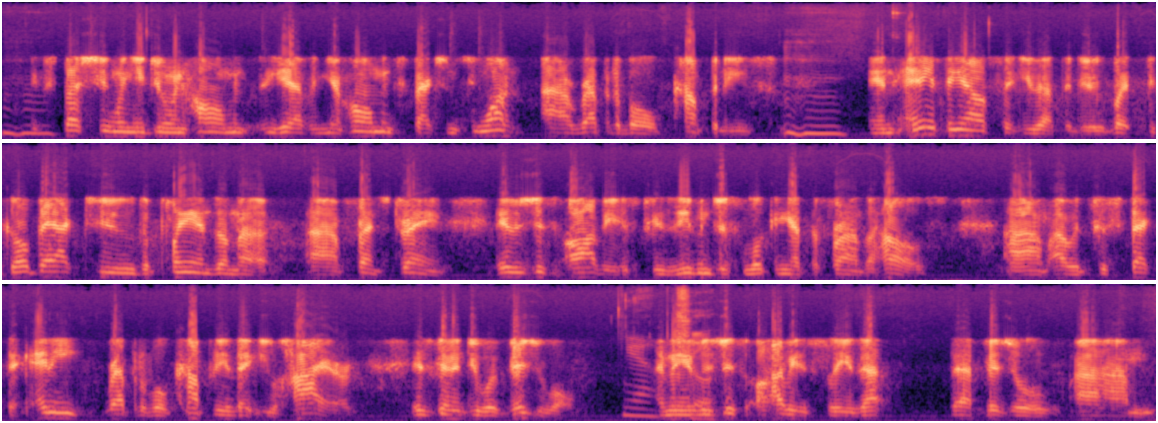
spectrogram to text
especially when you're doing home, you having your home inspections. You want uh, reputable companies, and anything else that you have to do. But to go back to the plans on the uh, French drain, it was just obvious because even just looking at the front of the house, um, I would suspect that any reputable company that you hire is going to do a visual. Yeah. I mean, Sure. it was just obviously that that visual um,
